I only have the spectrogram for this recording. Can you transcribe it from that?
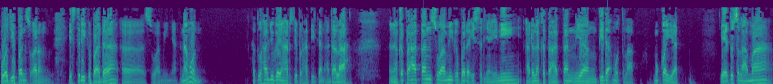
Kewajiban seorang istri kepada uh, suaminya. Namun satu hal juga yang harus diperhatikan adalah nah, ketaatan suami kepada istrinya ini adalah ketaatan yang tidak mutlak, muqayyad. Yaitu selama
